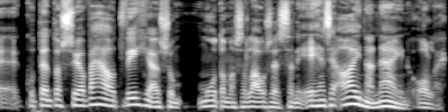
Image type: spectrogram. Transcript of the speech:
eh, kuten tuossa jo vähän olet vihjaissut muutamassa lauseessa, niin eihän se aina näin ole.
